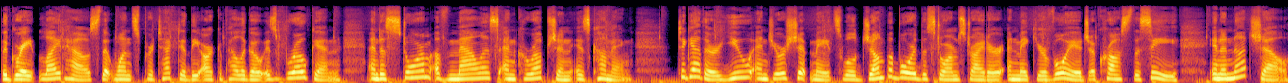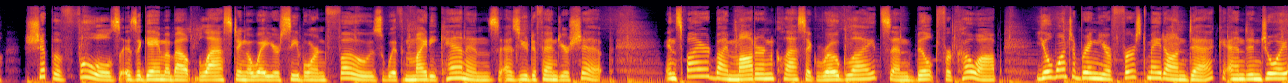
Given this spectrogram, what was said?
The great lighthouse that once protected the archipelago is broken, and a storm of malice and corruption is coming. Together, you and your shipmates will jump aboard the Storm Strider and make your voyage across the sea. In a nutshell, Ship of Fools is a game about blasting away your seaborne foes with mighty cannons as you defend your ship. Inspired by modern classic roguelites and built for co-op, you'll want to bring your first mate on deck and enjoy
